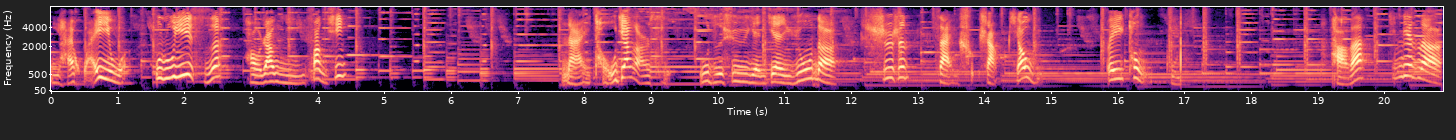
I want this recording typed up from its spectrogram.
你还怀疑我？不如一死，好让你放心。”乃投江而死。伍子胥眼见渔翁的尸身在水上漂游，悲痛不已。好了，今天的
